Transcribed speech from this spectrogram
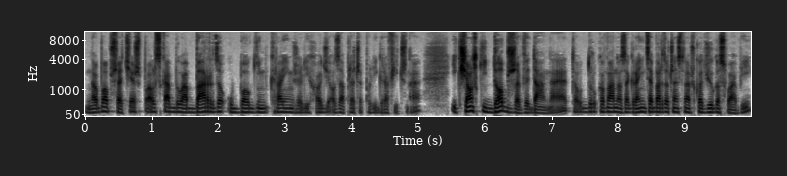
No bo przecież Polska była bardzo ubogim krajem, jeżeli chodzi o zaplecze poligraficzne i książki dobrze wydane, to drukowano za granicę bardzo często na przykład w Jugosławii,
